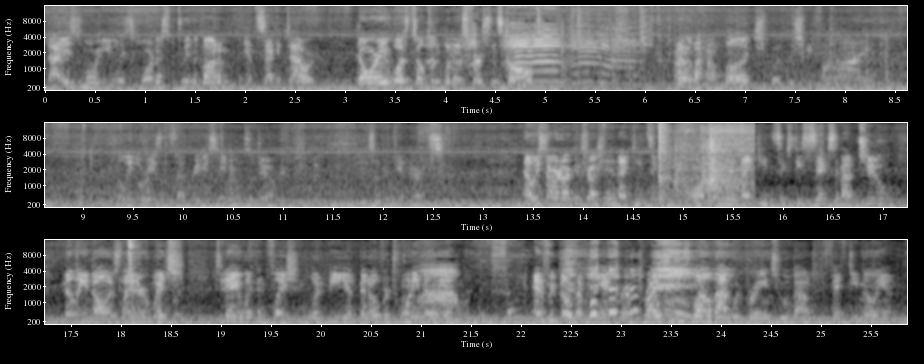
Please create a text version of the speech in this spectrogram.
That is more evenly support us between the bottom and second tower. Don't worry, it was tilted when it was first installed. I don't know about how much, but we should be fine. For legal reasons, that previous statement was a joke. Some people get nervous. Now we started our construction in 1964, and in 1966, about two million dollars later, which today with inflation would be a bit over 20 million. And if we built everything at current prices as well, that would bring it to about 50 million.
